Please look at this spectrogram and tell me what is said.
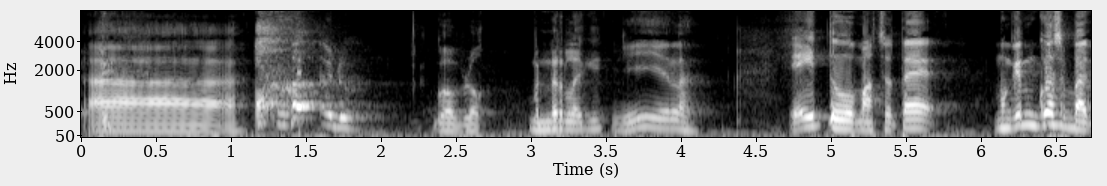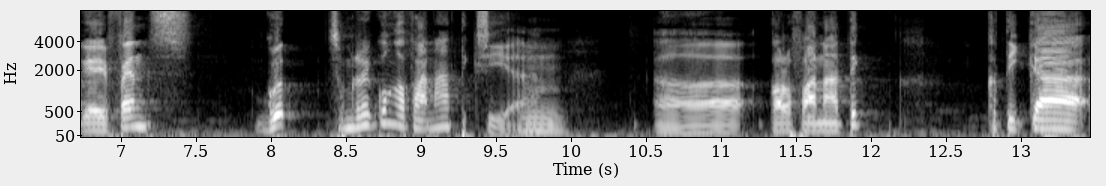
Ah, Aduh, goblok. Bener lagi. gila. Ya itu maksudnya mungkin gue sebagai fans gue sebenarnya gue nggak fanatik sih ya. Hmm. Eh, kalau fanatik ketika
